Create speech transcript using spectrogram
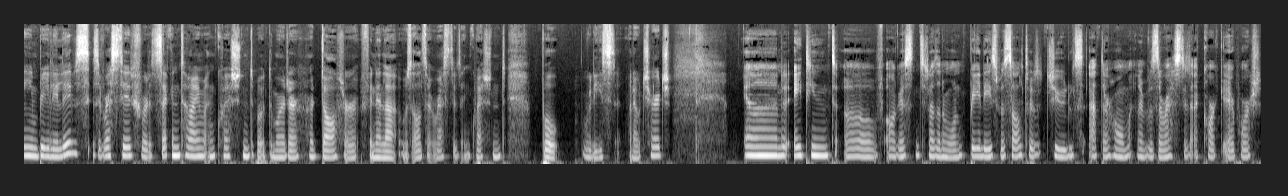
Ian Bailey lives, is arrested for the second time and questioned about the murder. Her daughter, Fenella, was also arrested and questioned, but released without charge. And the 18th of August in 2001, Bailey's assaulted Jules at their home and was arrested at Cork Airport.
